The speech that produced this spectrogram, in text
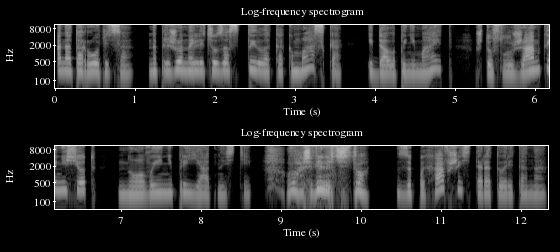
Она торопится, напряженное лицо застыло, как маска, и Дала понимает, что служанка несет новые неприятности. «Ваше Величество!» Запыхавшись, тараторит она.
